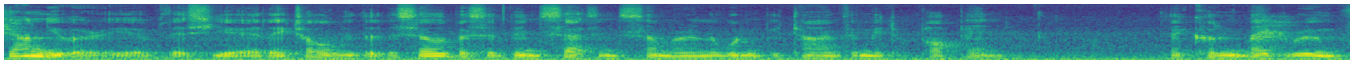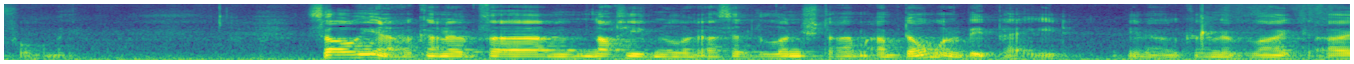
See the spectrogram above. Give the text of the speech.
January of this year, they told me that the syllabus had been set in summer and there wouldn't be time for me to pop in. They couldn't make room for me. So, you know, kind of um, not even, I said, lunchtime, I don't want to be paid you know, kind of like I,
